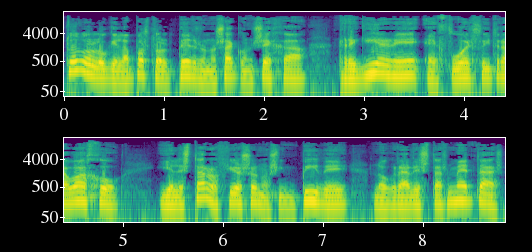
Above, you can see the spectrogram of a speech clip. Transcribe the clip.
Todo lo que el apóstol Pedro nos aconseja requiere esfuerzo y trabajo, y el estar ocioso nos impide lograr estas metas.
